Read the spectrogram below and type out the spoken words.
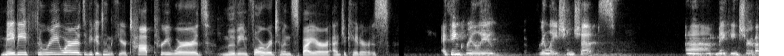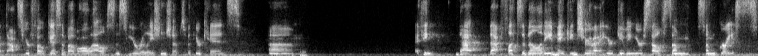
maybe three words if you could think your top 3 words moving forward to inspire educators I think really relationships, um, making sure that that's your focus above all else is your relationships with your kids. Um, I think that that flexibility, making sure that you're giving yourself some some grace,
